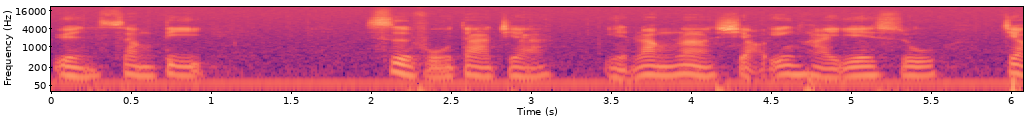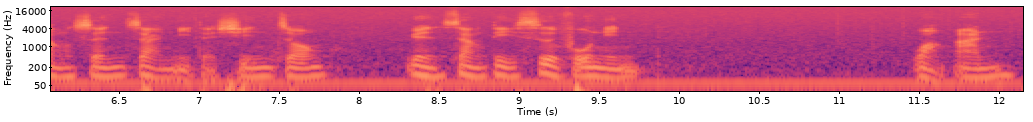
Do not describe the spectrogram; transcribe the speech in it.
愿上帝赐福大家，也让那小婴孩耶稣降生在你的心中。愿上帝赐福您。晚安。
